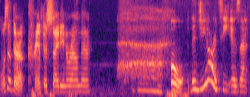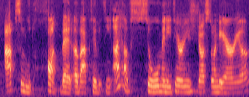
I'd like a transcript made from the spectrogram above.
Wasn't there a Krampus sighting around there? Oh, the GRT is an absolute hotbed of activity. I have so many theories just on the area.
